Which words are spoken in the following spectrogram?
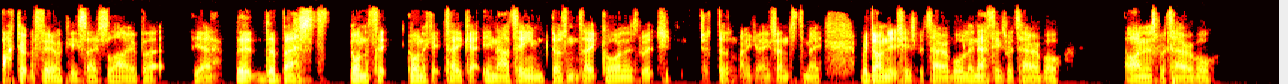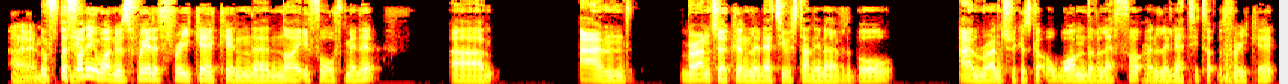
back up the field, he's so slow. But yeah, the the best corner th- corner kick taker in our team doesn't take corners, which just doesn't make any sense to me. Radonjic's were terrible, Linetti's were terrible, Aina's were terrible. Um, The, the yeah, funny one was we had a free kick in the 94th minute, um, and Miranchuk and Linetti were standing over the ball, and Miranchuk has got a wand of a left foot, and Linetti took the free kick.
